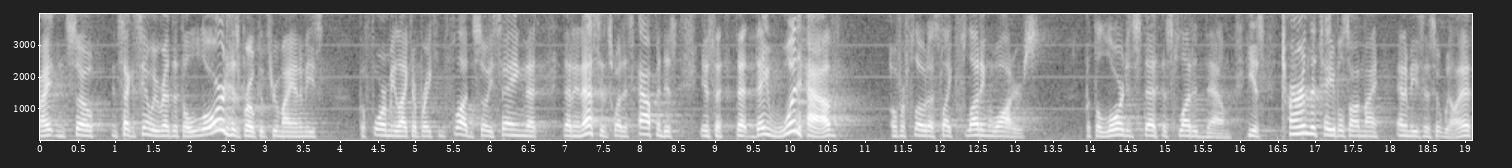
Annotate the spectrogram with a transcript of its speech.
right? And so in 2 Samuel, we read that the Lord has broken through my enemies before me like a breaking flood. So he's saying that, that in essence, what has happened is, is that, that they would have overflowed us like flooding waters, but the Lord instead has flooded them. He has turned the tables on my enemies, as it will. And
